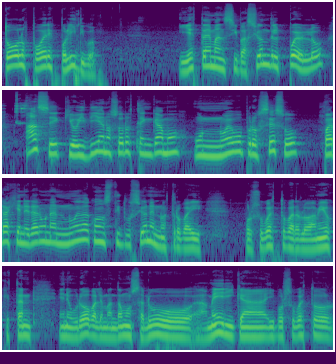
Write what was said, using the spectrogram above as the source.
todos los poderes políticos. Y esta emancipación del pueblo hace que hoy día nosotros tengamos un nuevo proceso para generar una nueva constitución en nuestro país por supuesto, para los amigos que están en Europa, les mandamos un saludo a América y, por supuesto,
